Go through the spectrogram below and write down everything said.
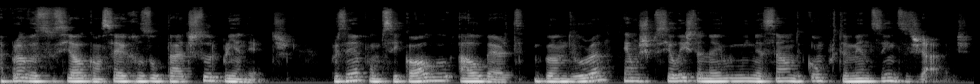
A prova social consegue resultados surpreendentes. Por exemplo, um psicólogo, Albert Bandura, é um especialista na eliminação de comportamentos indesejáveis.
